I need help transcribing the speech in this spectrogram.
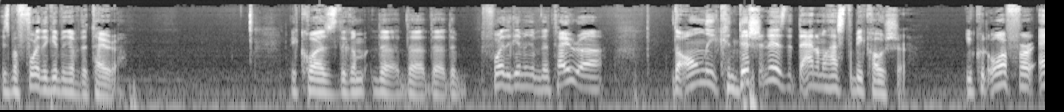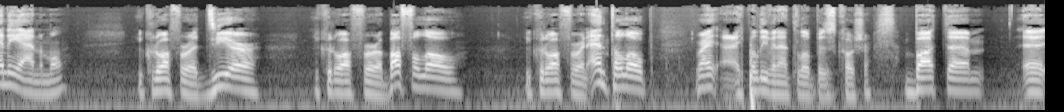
is before the giving of the Torah. Because the, the, the, the, the before the giving of the Torah, the only condition is that the animal has to be kosher. You could offer any animal. You could offer a deer, you could offer a buffalo. You could offer an antelope, right? I believe an antelope is kosher, but um, uh,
